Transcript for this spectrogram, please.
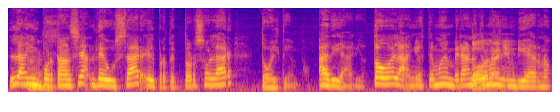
La mm. importancia de usar el protector solar todo el tiempo, a diario, todo el año, estemos en verano, estemos en invierno,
